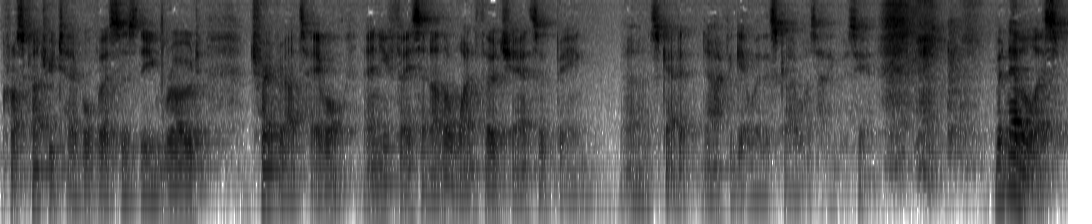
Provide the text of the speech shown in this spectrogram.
cross country table versus the road trade route table, and you face another one third chance of being uh, scattered. Now I forget where this guy was. I think he was here, but nevertheless,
